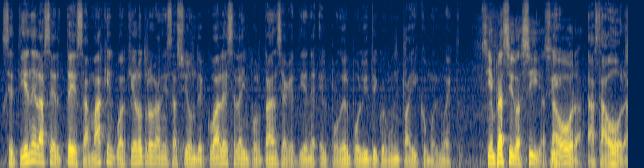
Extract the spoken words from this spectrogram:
se tiene la certeza, más que en cualquier otra organización, de cuál es la importancia que tiene el poder político en un país como el nuestro. Siempre ha sido así, hasta ahora. Hasta ahora.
